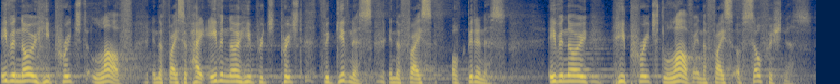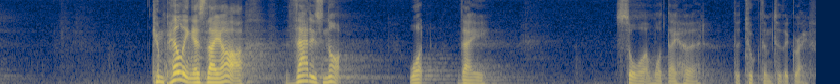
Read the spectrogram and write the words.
even though he preached love in the face of hate, even though he pre- preached forgiveness in the face of bitterness, even though he preached love in the face of selfishness, compelling as they are, that is not what they saw and what they heard that took them to the grave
